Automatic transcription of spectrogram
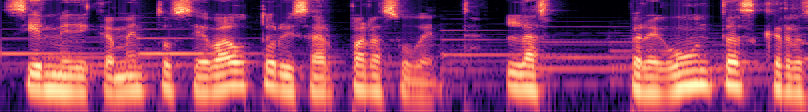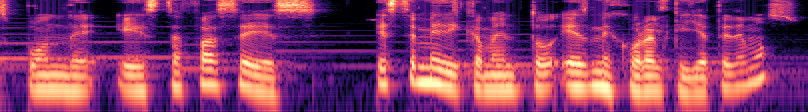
si el medicamento se va a autorizar para su venta. Las preguntas que responde esta fase es, ¿este medicamento es mejor al que ya tenemos?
